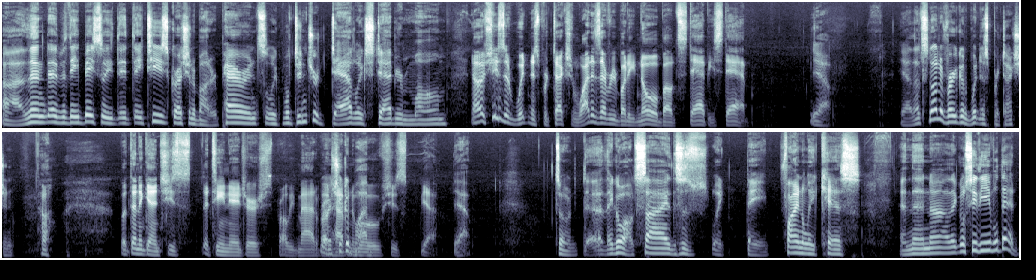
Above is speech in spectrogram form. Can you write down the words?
Uh, then they- they basically they, they tease Gretchen about her parents. Like, well, didn't your dad like stab your mom? Now, if she's in witness protection, why does everybody know about stabby stab? Yeah, yeah, that's not a very good witness protection. But then again, she's a teenager. She's probably mad about Right, having to blab. move. She's yeah. Yeah. So uh, they go outside. This is like they finally kiss, and then uh, they go see the Evil Dead.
